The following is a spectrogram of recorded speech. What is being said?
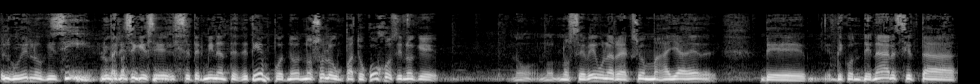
El gobierno que sí, lo parece que, que se, se, termina antes de tiempo, no, no solo un pato cojo, sino que no, no, no se ve una reacción más allá de, de, de, condenar cierta,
